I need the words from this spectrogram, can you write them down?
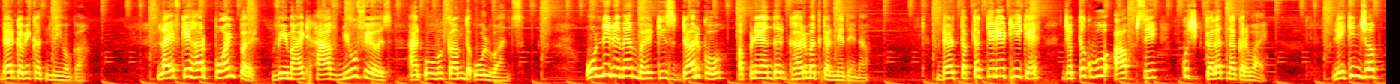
डर कभी ख़त्म नहीं होगा। लाइफ के हर पॉइंट पर we might have new fears and overcome the old ones only remember कि इस डर को अपने अंदर घर मत करने देना। डर तब तक के लिए ठीक है, जब तक वो आपसे कुछ गलत ना करवाए। लेकिन जब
